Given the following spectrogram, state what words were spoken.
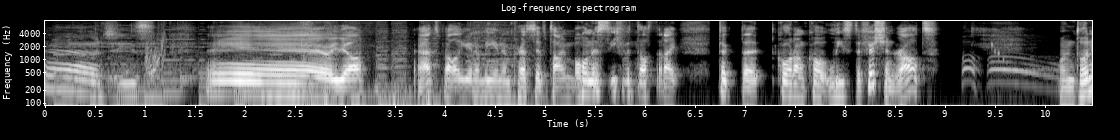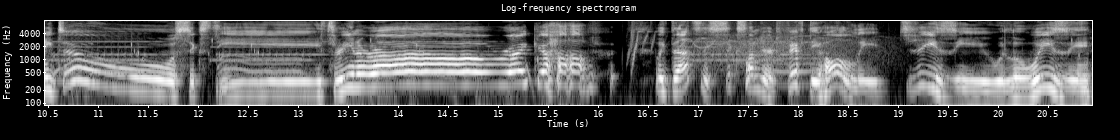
oh, jeez. There we go. That's probably going to be an impressive time bonus, even though that I took the quote-unquote least efficient route. 122! 63 in a row! Rank up! Wait, that's a 650, holy jeezy Louise!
